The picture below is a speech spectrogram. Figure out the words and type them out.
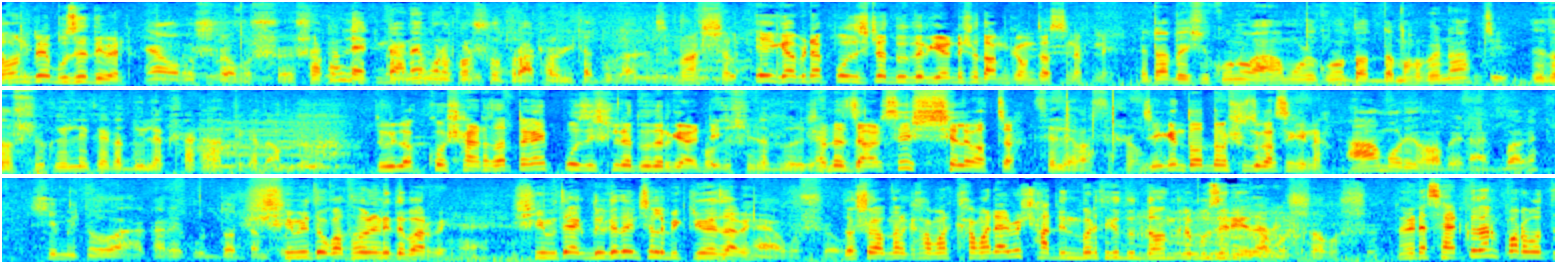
দহন করে বুঝে দিবেন। হ্যাঁ অবশ্যই অবশ্যই। সকালে এক টানে মনে করেন সতেরো আঠারো লিটার দুধ আসবে। মাশাআল্লাহ এই গাবিটা পঁচিশ লিটার দুধের গ্যারান্টি দাম কেমন চাচ্ছেন আপনি? এটা বেশি কোনো আহামরি কোনো দরদাম হবে না। যে দর্শক এলে এটা দুই লাখ ষাট হাজার টাকা দাম দেবো। দুই লক্ষ ষাট হাজার টাকায় পঁচিশ লিটার দুধের গ্যারান্টি পঁচিশ লিটার দুধ সাথে জার্সি ছেলে বাচ্চা। ছেলে বাচ্চা সব যে দরদামের সুযোগ আছে কিনা? আহামরি হবে না একবারে। সীমিত আকারে দরদাম সীমিত কথা বলে নিতে পারবে। হ্যাঁ। সীমিত এক দুই কথা ইনশাল্লাহ বিক্রি হয়ে যাবে। হ্যাঁ অবশ্যই দর্শক আপনার খামার খামারে আসবে সাত দিন পরে থেকে দুধ দহন করে বুঝে নিয়ে যাবে। অবশ্যই অবশ্যই। তো এটা সাইড করে দেন পরবর্তী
